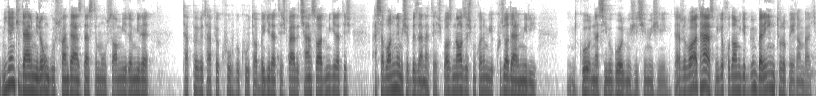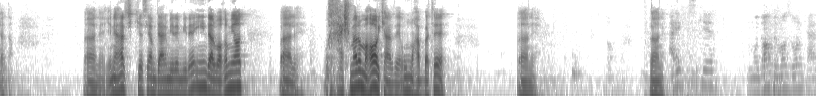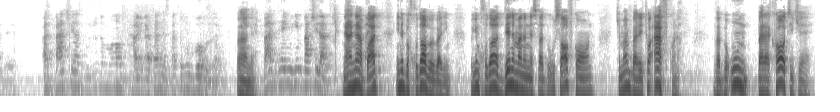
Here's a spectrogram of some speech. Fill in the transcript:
میگن که در میره اون گوسفنده از دست موسی میره میره تپه به تپه کوه به کوه تا بگیرتش. بعد چند ساعت میگیرتش عصبانی نمیشه بزنتش. باز نازش می‌کنه میگه کجا در میری؟ نصیب گرگ میشی چی میشی؟ در روایت هست. میگه خدا میگه ببین برای این تو رو پیغمبر کردم. بله. یعنی هر کسی هم در میره میره. این در واقع میاد. بله. خشمه رو مهار کرده. اون محبته. بله. بله. بله. بعد هی میگیم بخشیدن نه نه باید اینو به خدا ببریم. بگیم خدا دل من نسبت به او صاف کن که من برای تو عفو کنم و به اون برکاتی که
